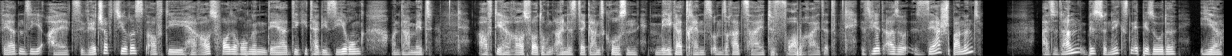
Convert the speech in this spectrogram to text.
werden Sie als Wirtschaftsjurist auf die Herausforderungen der Digitalisierung und damit auf die Herausforderung eines der ganz großen Megatrends unserer Zeit vorbereitet. Es wird also sehr spannend. Also dann bis zur nächsten Episode. Ihr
